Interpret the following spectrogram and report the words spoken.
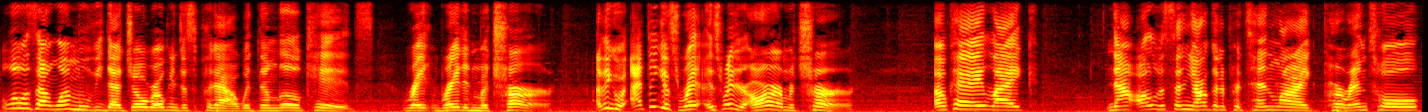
What was that one movie that Joe Rogan just put out with them little kids, rate, rated mature? I think I think it's ra- it's rated R mature. Okay, like now all of a sudden y'all gonna pretend like parental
